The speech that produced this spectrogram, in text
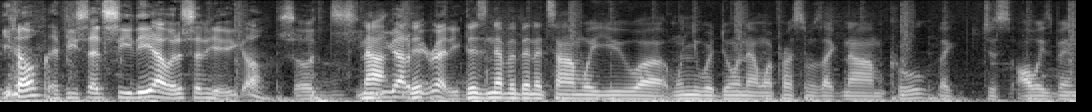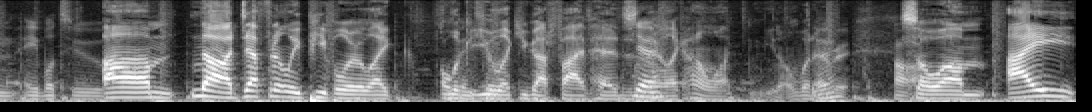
You know, if he said CD, I would have said, here you go. So it's, Nah, you got to be ready. There's never been a time where you, uh, when you were doing that, one person was like, "Nah, I'm cool." Like, just always been able to. Um, no, definitely people are like look at you it. like you got five heads, Yeah. and they're like, I don't want, you know, whatever. Oh. So, um, I,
